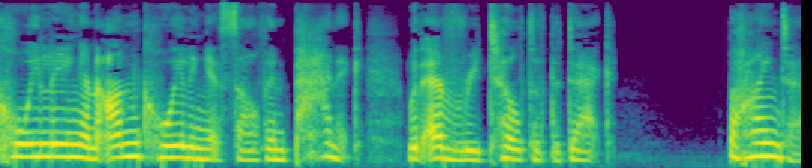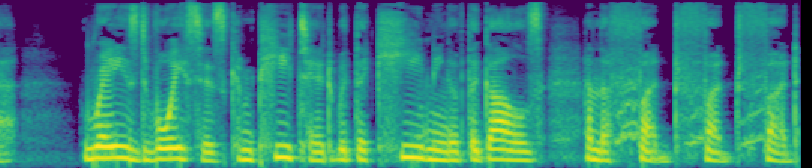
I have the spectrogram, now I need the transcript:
coiling and uncoiling itself in panic with every tilt of the deck. Behind her, Raised voices competed with the keening of the gulls and the fud, fud, fud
